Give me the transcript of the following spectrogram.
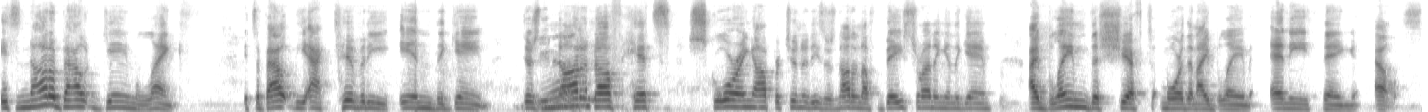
it's not about game length. It's about the activity in the game. There's Yeah. not enough hits, scoring opportunities. There's not enough base running in the game. I blame the shift more than I blame anything else.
